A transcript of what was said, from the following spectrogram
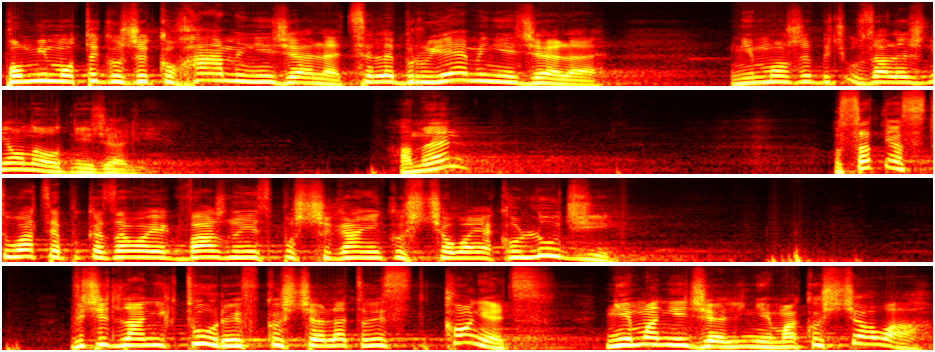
pomimo tego, że kochamy niedzielę, celebrujemy niedzielę, nie może być uzależnione od niedzieli. Amen? Ostatnia sytuacja pokazała, jak ważne jest postrzeganie Kościoła jako ludzi. Wiecie, dla niektórych w Kościele to jest koniec. Nie ma niedzieli, nie ma Kościoła.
